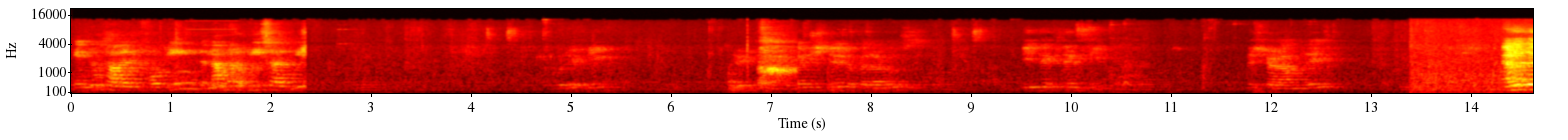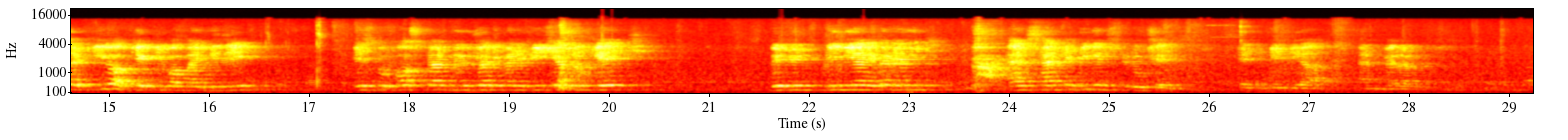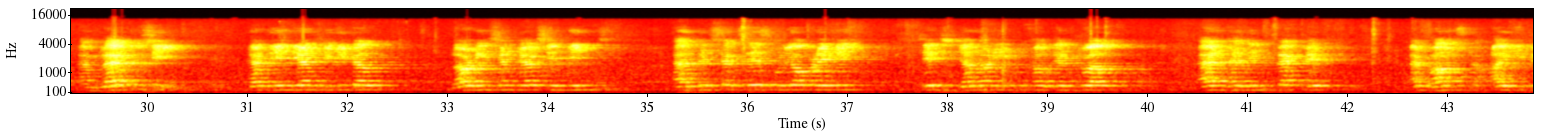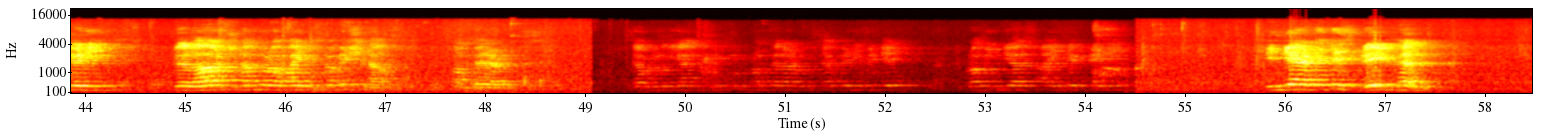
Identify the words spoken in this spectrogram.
2014, the number of visas issued Good evening. Prime State of Belarus, His Excellency, Mr. Ramdev. Another key objective of my visit is to foster mutually beneficial linkage between premier academies and scientific institutions in India and Belarus. I am glad to see that the Indian Digital Learning Centers in has been successfully operating since January 2012 and has impacted advanced IT training to a large number of IT professionals from Belarus. Several young people from Belarus have benefited from India's IT training. India attaches great value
